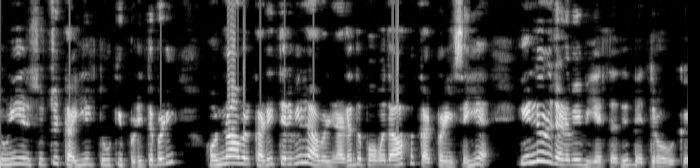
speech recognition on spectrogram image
துணியில் சுற்றி கையில் தூக்கி பிடித்தபடி ஒன்னாவர் கடைத்தெருவில் அவள் நடந்து போவதாக கற்பனை செய்ய இன்னொரு தடவை வியர்த்தது பெத்ரோவுக்கு.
